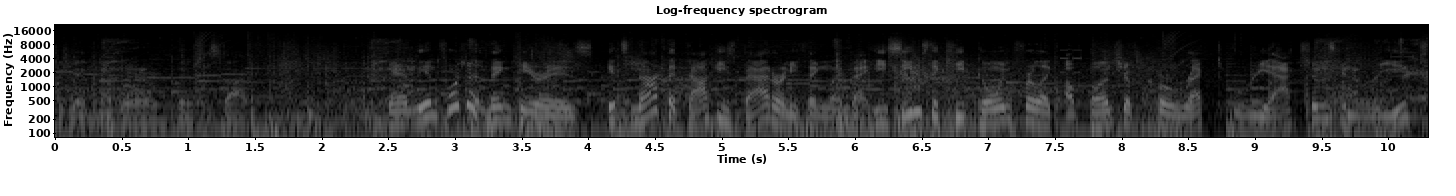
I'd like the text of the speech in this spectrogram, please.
to get an up air and finish the stock. Man, the unfortunate thing here is it's not that Docky's bad or anything like that. He seems to keep going for like a bunch of correct reactions and reads.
